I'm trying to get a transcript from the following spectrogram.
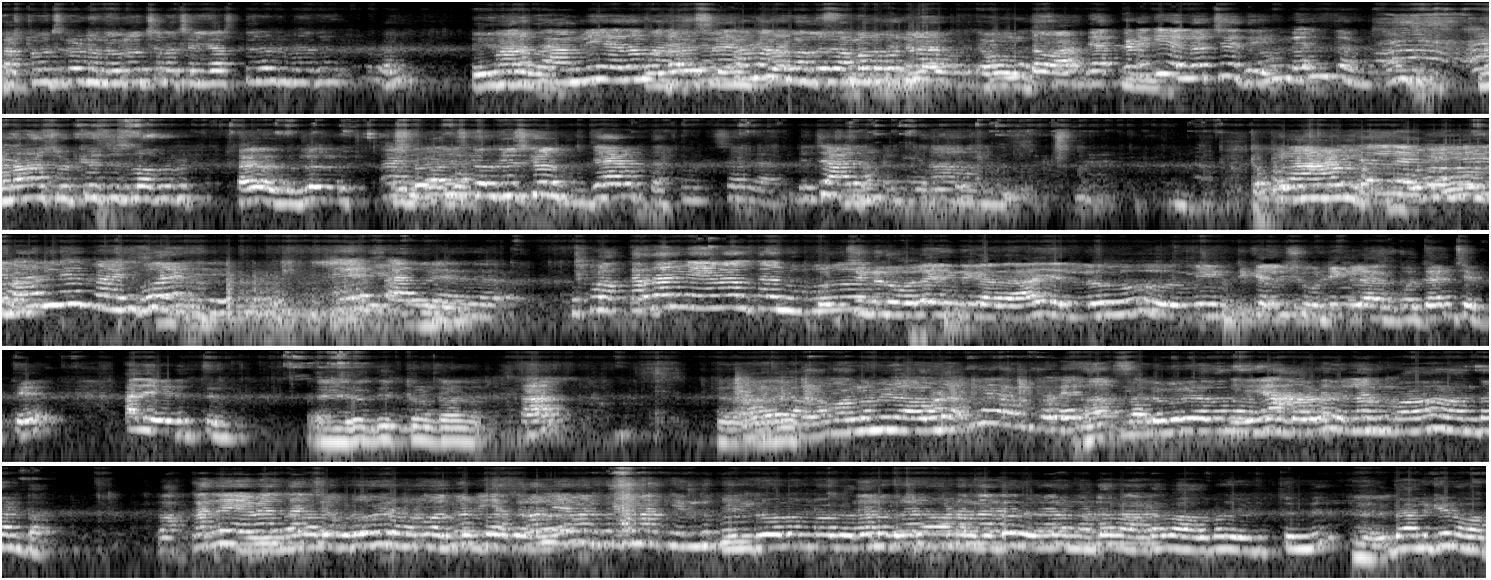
కష్టం. వచ్చిన ఎక్కడికి వెళ్ళొచ్చేది? వెళ్తాం. సూట్ కేసెస్ లోపల తీసుకెళ్ళి తీసుకెళ్ళి. జాగ్రత్త. ఇప్పుడు వెళ్తావు నువ్వు? వచ్చిన రోజులు అయింది కదా ఎల్లు మీ ఇంటికి వెళ్ళి షూటింగ్ లేకపోతే అని చెప్తే అది ఏడుతుంది. ఏదో తిట్టుంటాను మొన్న మీ ఆవిడ నలుగురు అందంట. ఒక్కరిని ఏం వెళ్తావు చెప్పు? ఎవరో ఏమనుకుంటా మాకు ఎందుకు ఇన్ని రోజులు ఉన్నావు కదా ఆడ బాధపడి దానికి నువ్వు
